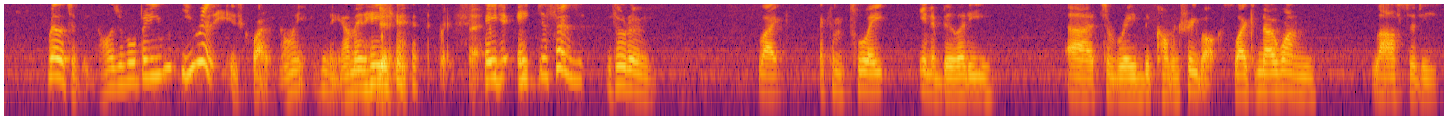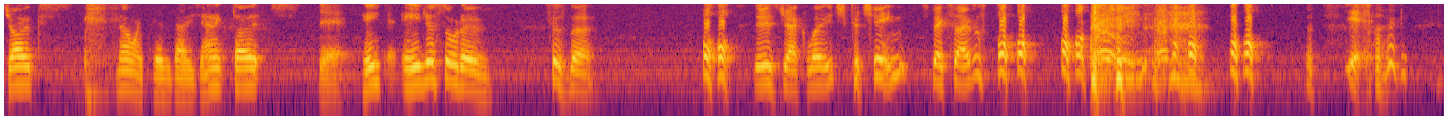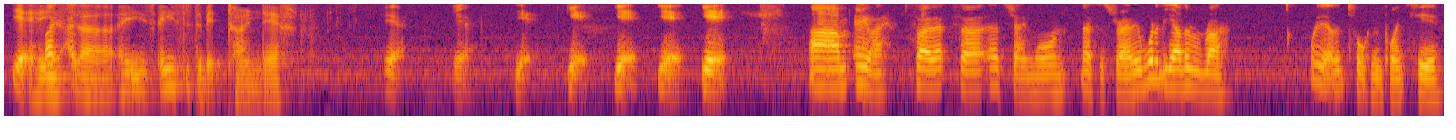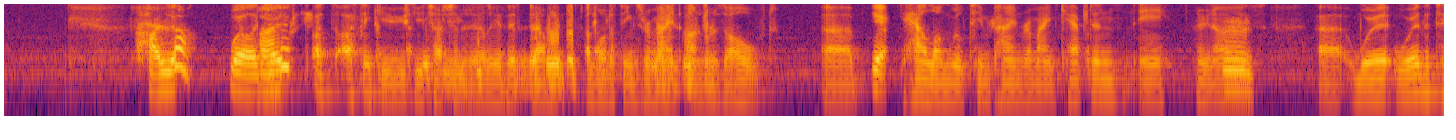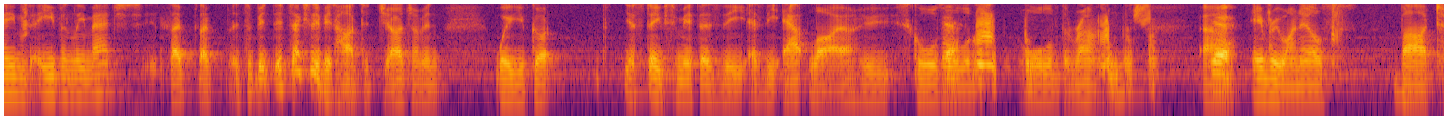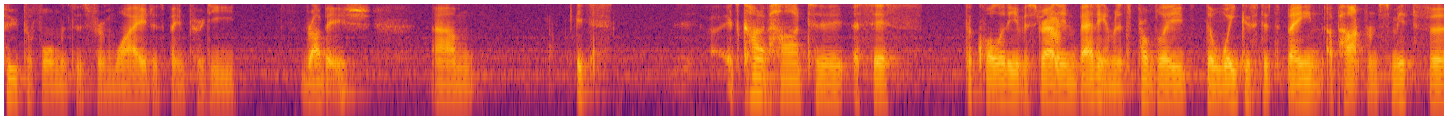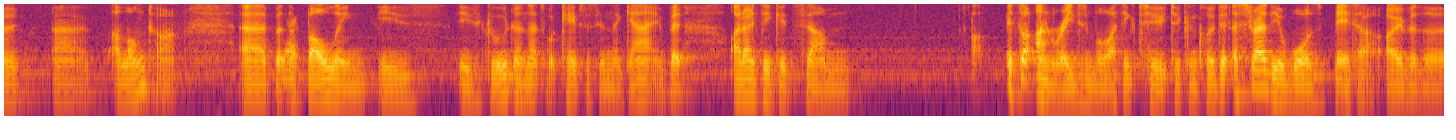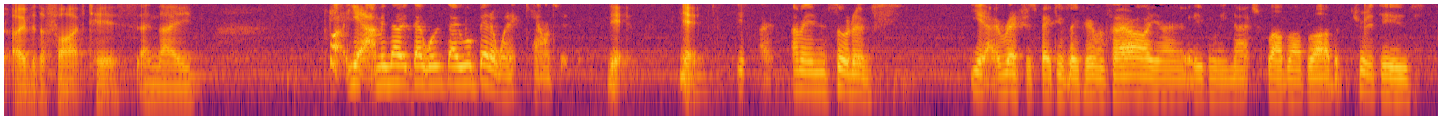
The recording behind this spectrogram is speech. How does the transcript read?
relatively knowledgeable, but he he really is quite annoying, isn't he? I mean, he yeah. he he just has sort of like a complete inability uh, to read the commentary box. Like no one laughs at his jokes, no one cares about his anecdotes. Yeah, he he just sort of says the oh, there's Jack Leach, ka-ching, Specsavers, oh, oh, ka-ching, oh, yeah. So, yeah, he's like, uh, he's he's just a bit tone deaf. Yeah, yeah, yeah, yeah, yeah, yeah, yeah. Um, anyway, so that's uh, that's Shane Warne. That's Australia. What are the other uh, what are the other talking points here? Hiya. Well, just, I, th- I, think you, you touched on it earlier that um, a lot of things remain unresolved. Uh, yeah. How long will Tim Paine remain captain? Eh, who knows? Mm. Uh, were were the teams evenly matched? They, they, it's a bit. It's actually a bit hard to judge. I mean, where you've got know, Steve Smith as the as the outlier who scores Yeah. all of all of the runs. Um, Yeah. Everyone else, bar two performances from Wade, has been pretty rubbish. Um, it's it's kind of hard to assess the quality of Australian batting. I mean, it's probably the weakest it's been, apart from Smith, for uh, a long time. Uh, but Yeah. the bowling is is good, and that's what keeps us in the game. But I don't think it's um, it's not unreasonable. I think to to conclude that Australia was better over the over the five tests, and they Well, yeah, I mean, they, they were they were better when it counted. yeah yeah You know, I mean, sort of, you know, retrospectively, people say, oh, you know, evenly matched, blah blah blah. But the truth is,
